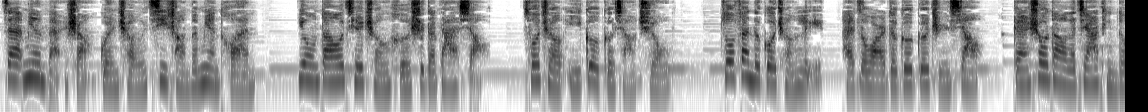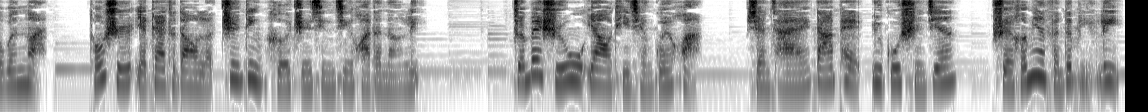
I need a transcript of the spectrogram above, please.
在面板上滚成细长的面团，用刀切成合适的大小，搓成一个个小球。做饭的过程里，孩子玩得咯咯直笑，感受到了家庭的温暖。同时也 get 到了制定和执行计划的能力。准备食物要提前规划，选材搭配预估时间，水和面粉的比例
